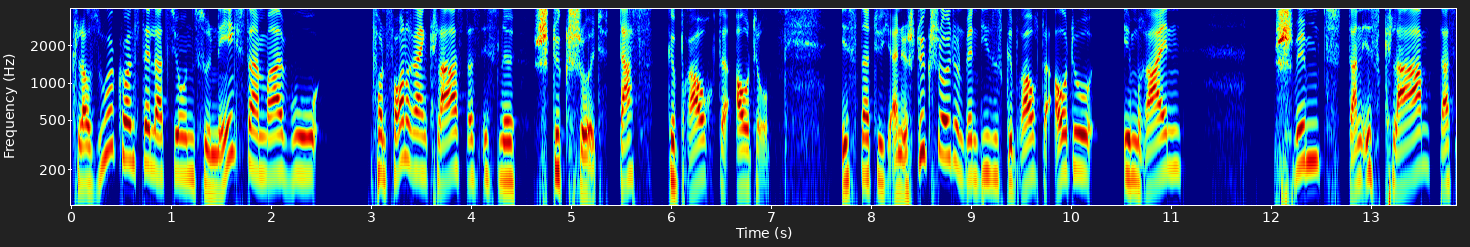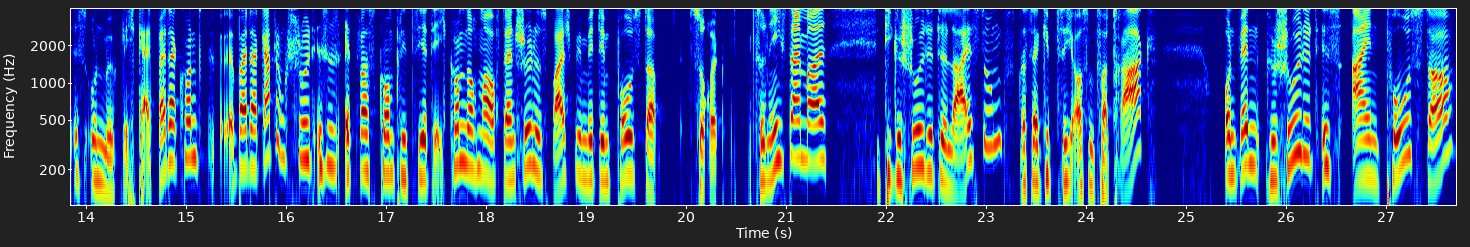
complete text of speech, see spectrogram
Klausurkonstellationen zunächst einmal, wo von vornherein klar ist, das ist eine Stückschuld. Das gebrauchte Auto ist natürlich eine Stückschuld und wenn dieses gebrauchte Auto im Rhein schwimmt, dann ist klar, das ist Unmöglichkeit. Bei der, Kon bei der Gattungsschuld ist es etwas komplizierter. Ich komme nochmal auf dein schönes Beispiel mit dem Poster zurück. Zunächst einmal die geschuldete Leistung, das ergibt sich aus dem Vertrag. Und wenn geschuldet ist ein Poster,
